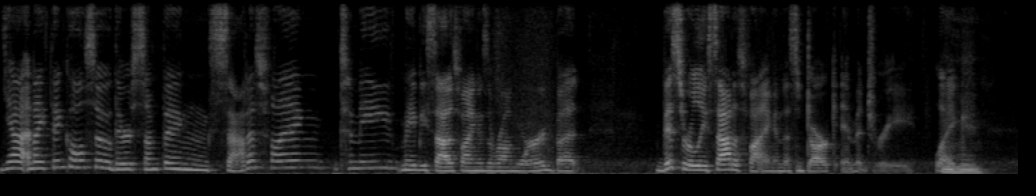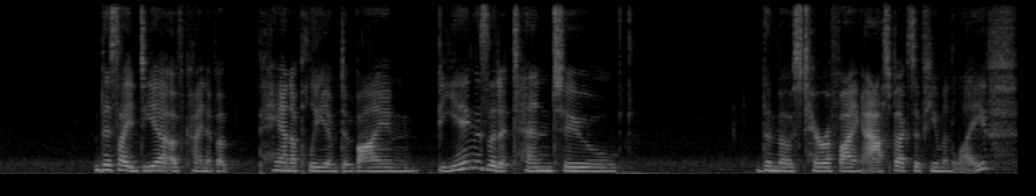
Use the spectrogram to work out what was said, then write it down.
Yeah, and I think also there's something satisfying to me. Maybe satisfying is the wrong word, but viscerally satisfying in this dark imagery. Like mm-hmm. This idea of kind of a panoply of divine beings that attend to the most terrifying aspects of human life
